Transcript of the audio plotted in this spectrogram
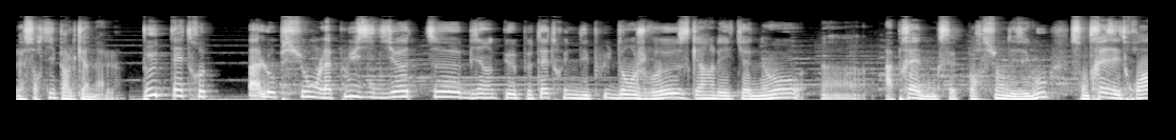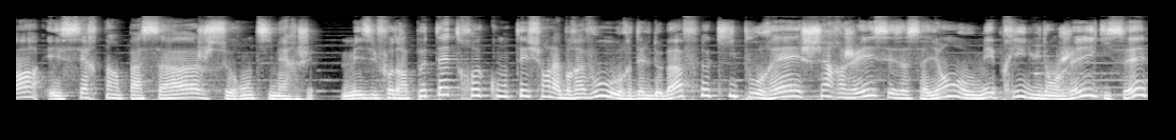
la sortie par le canal. Peut-être pas l'option la plus idiote, bien que peut-être une des plus dangereuses, car les canaux, euh, après cette portion des égouts, sont très étroits et certains passages seront immergés. Mais il faudra peut-être compter sur la bravoure d'Eldebaf qui pourrait charger ses assaillants au mépris du danger, qui sait,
